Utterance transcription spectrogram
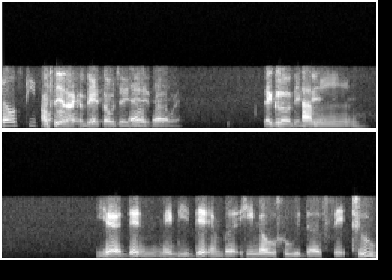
those people. I'm still not convinced OJ did it. By the way, that glove didn't I fit. mean, yeah, it didn't. Maybe it didn't, but he knows who it does fit to.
